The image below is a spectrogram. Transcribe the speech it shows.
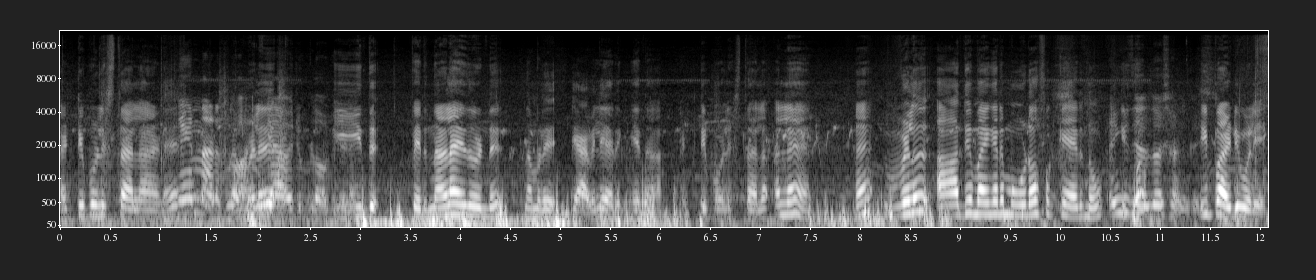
അടിപൊളി സ്ഥലമാണ്. നമ്മൾ ഈദ് പെരുന്നാളായതുകൊണ്ട് നമ്മൾ രാവിലെ ഇറങ്ങിയതാ. അടിപൊളി സ്ഥലം അല്ലേ? ഇവൾ ആദ്യം ഭയങ്കര മൂഡ് ഓഫ് ഒക്കെ ആയിരുന്നു. ഇപ്പൊ- ഇപ്പൊ അടിപൊളിയായി.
